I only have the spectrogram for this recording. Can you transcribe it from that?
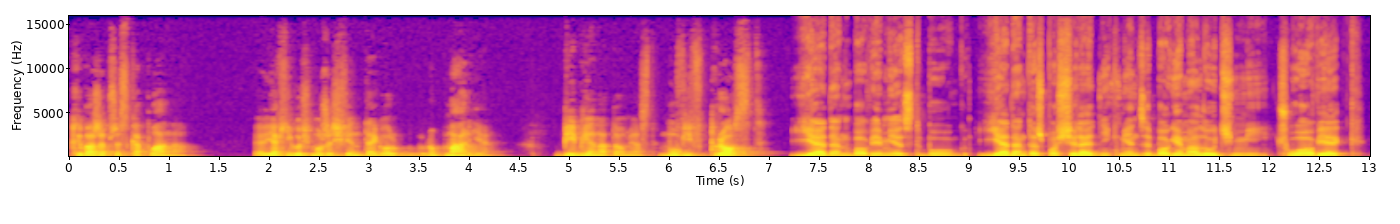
chyba że przez kapłana, y, jakiegoś może świętego lub Marię. Biblia natomiast mówi wprost, Jeden bowiem jest Bóg, jeden też pośrednik między Bogiem a ludźmi, człowiek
